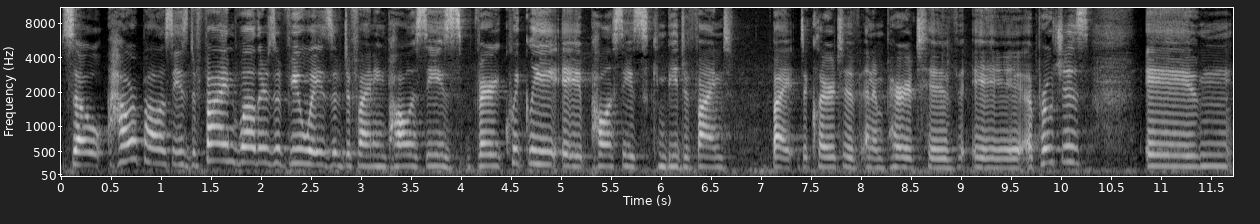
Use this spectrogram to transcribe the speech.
so how are policies defined? Well, there's a few ways of defining policies. Very quickly, policies can be defined by declarative and imperative uh, approaches. Um,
